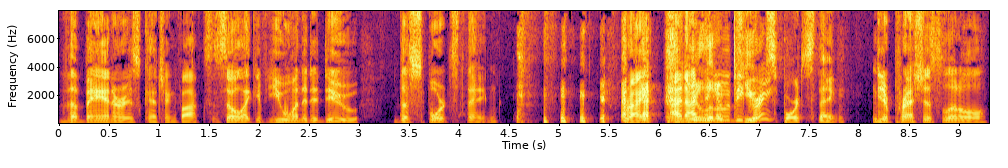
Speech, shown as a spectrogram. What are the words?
the banner is catching foxes. So like if you wanted to do the sports thing, right? And I Your think little it would be great sports thing, your precious little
